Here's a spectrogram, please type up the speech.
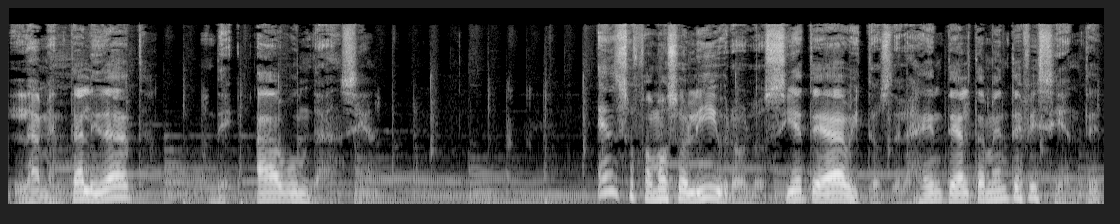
la mentalidad de abundancia. En su famoso libro Los siete hábitos de la gente altamente eficiente,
